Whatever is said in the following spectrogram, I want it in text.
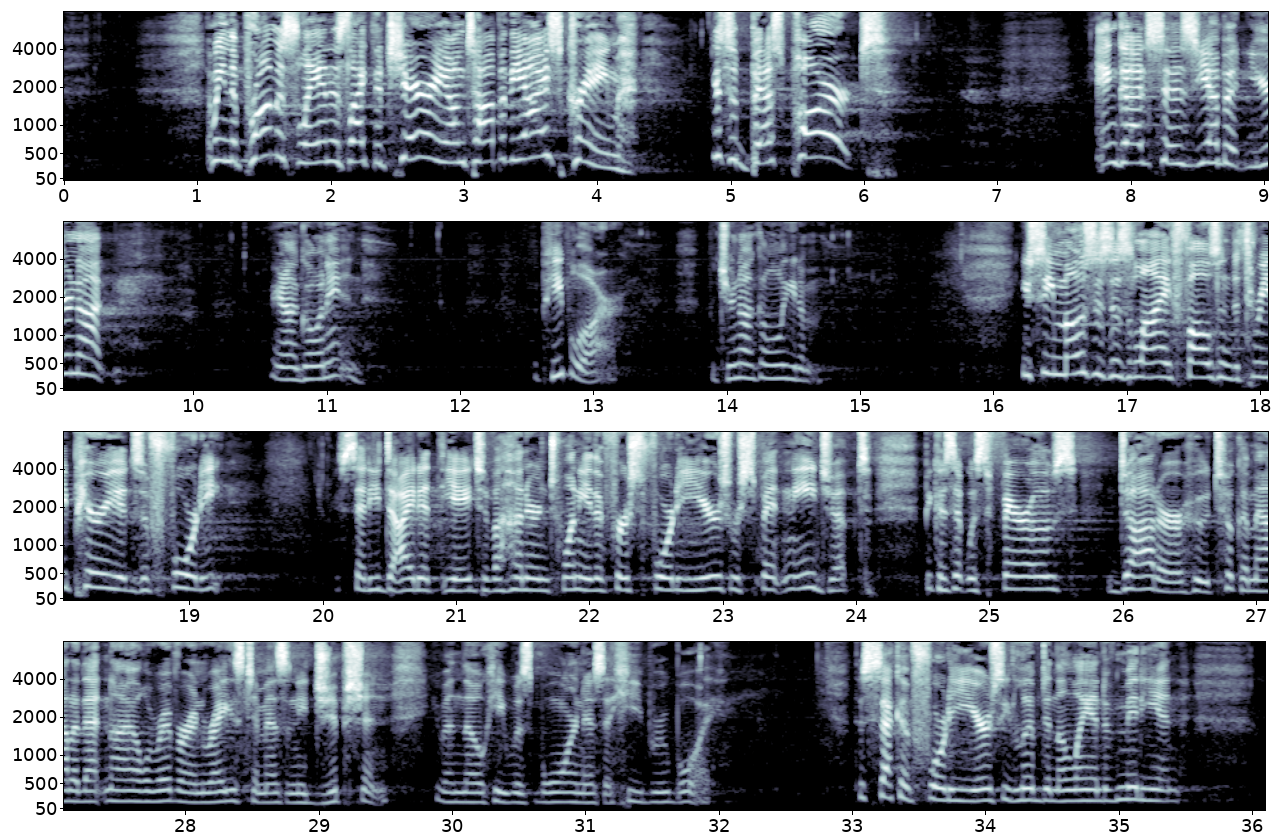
I mean, the promised land is like the cherry on top of the ice cream. It's the best part. And God says, "Yeah, but you're not you're not going in. The people are, but you're not going to lead them." You see Moses' life falls into three periods of 40. He said he died at the age of 120. The first 40 years were spent in Egypt because it was Pharaoh's daughter who took him out of that Nile River and raised him as an Egyptian, even though he was born as a Hebrew boy. The second 40 years he lived in the land of Midian,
